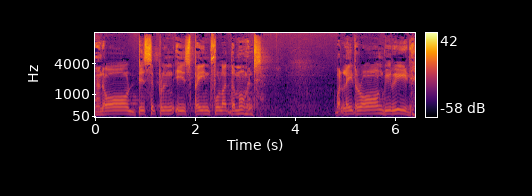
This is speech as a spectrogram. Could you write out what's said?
And all discipline is painful at the moment. But later on, we read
